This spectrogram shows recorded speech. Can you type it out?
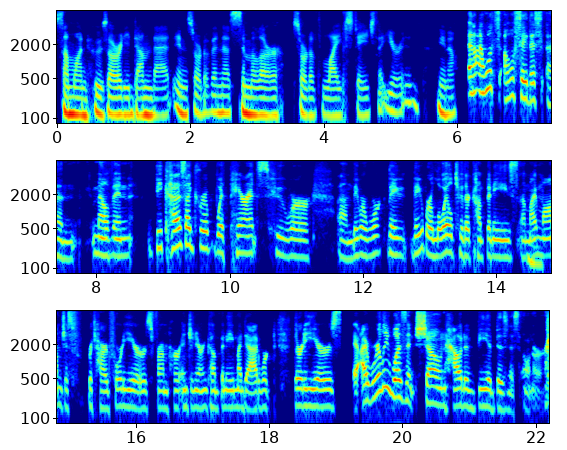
someone who's already done that in sort of in a similar sort of life stage that you're in you know? And i want i will say this um, melvin because I grew up with parents who were um, they were work they they were loyal to their companies. Uh, my mm-hmm. mom just retired 40 years from her engineering company. My dad worked 30 years. I really wasn't shown how to be a business owner.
